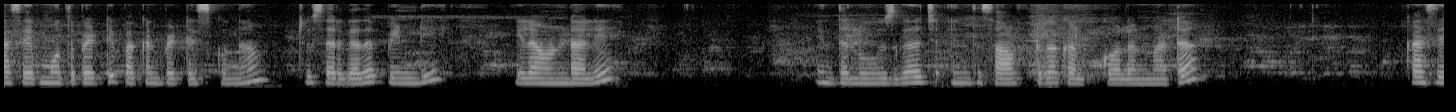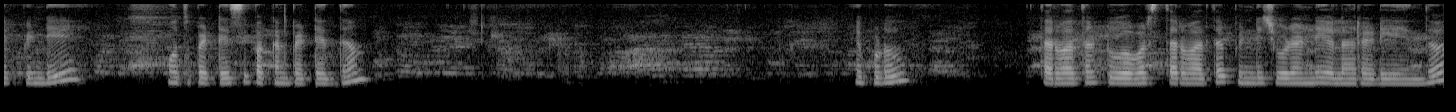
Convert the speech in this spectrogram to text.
కాసేపు మూత పెట్టి పక్కన పెట్టేసుకుందాం. చూసారు కదా పిండి ఇలా ఉండాలి. ఇంత లూజ్గా ఇంత సాఫ్ట్గా కలుపుకోవాలన్నమాట. కాసేపు పిండి మూత పెట్టేసి పక్కన పెట్టేద్దాం. ఇప్పుడు తర్వాత టూ అవర్స్ తర్వాత పిండి చూడండి ఎలా రెడీ అయిందో.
